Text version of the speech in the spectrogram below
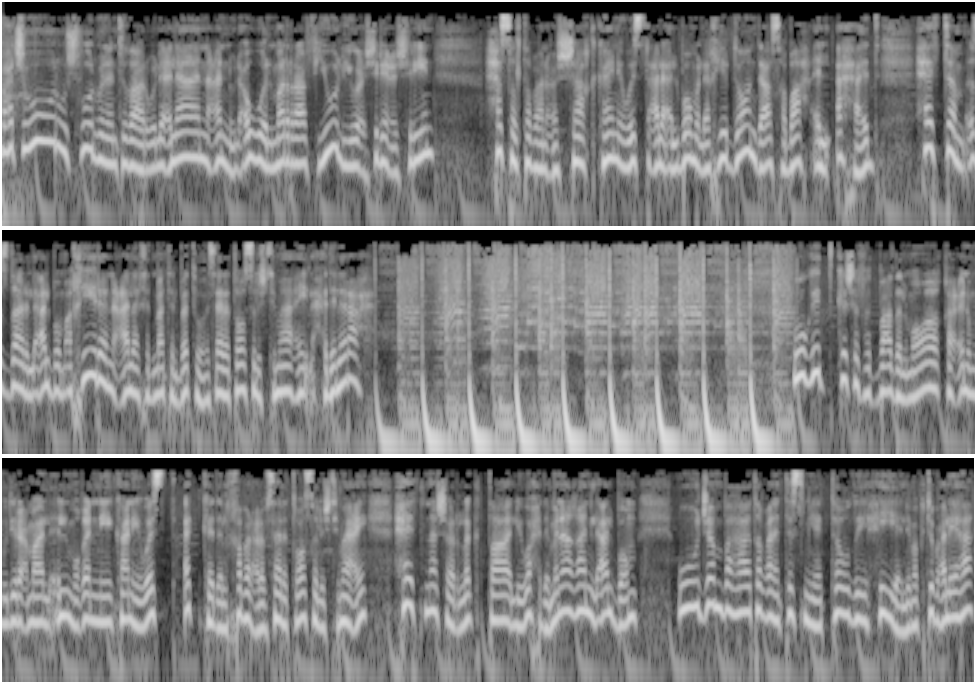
بعد شهور وشهور من الانتظار والإعلان عنه لأول مرة في يوليو 2020 حصل طبعا عشاق Kanye West على ألبوم الأخير Donda صباح الأحد حيث تم إصدار الألبوم أخيرا على خدمات البث ووسائل التواصل الاجتماعي الأحد اللي راح. وقد كشفت بعض المواقع إنه مدير أعمال المغني كاني ويست أكد الخبر على وسائل التواصل الاجتماعي حيث نشر لقطة لواحدة من أغاني الألبوم وجنبها طبعا التسمية التوضيحية اللي مكتوب عليها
